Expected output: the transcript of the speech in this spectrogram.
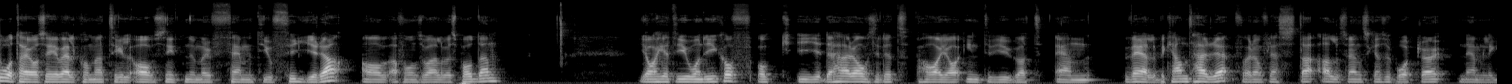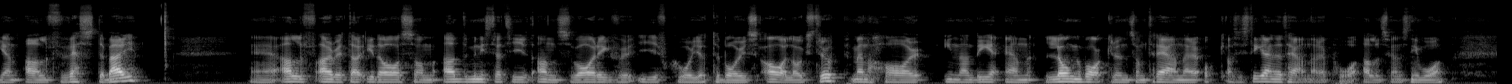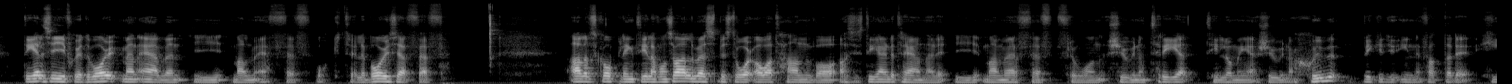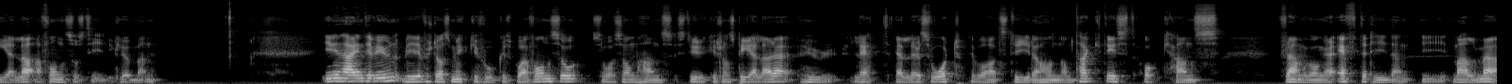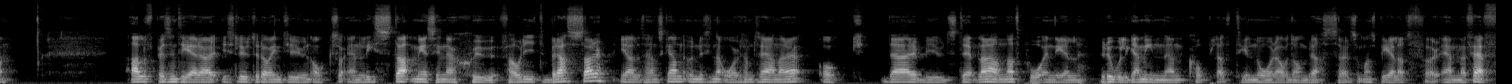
Då tar jag och säger välkomna till avsnitt nummer 54 av Afonso Alves-podden. Jag heter Johan Dykhoff och i det här avsnittet har jag intervjuat en välbekant herre för de flesta allsvenska supportrar, nämligen Alf Westerberg. Eh, Alf arbetar idag som administrativt ansvarig för IFK Göteborgs A-lagstrupp men har innan det en lång bakgrund som tränare och assisterande tränare på allsvensk nivå. Dels i IFK Göteborg men även i Malmö FF och Trelleborgs FF. Alfs koppling till Afonso Alves består av att han var assisterande tränare i Malmö FF från 2003 till och med 2007, vilket ju innefattade hela Afonsos tid i klubben. I den här intervjun blir det förstås mycket fokus på Afonso, såsom hans styrkor som spelare, hur lätt eller svårt det var att styra honom taktiskt och hans framgångar efter tiden i Malmö. Alf presenterar i slutet av intervjun också en lista med sina sju favoritbrassar i Allsvenskan under sina år som tränare och där bjuds det bland annat på en del roliga minnen kopplat till några av de brassar som har spelat för MFF.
